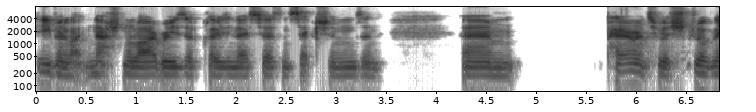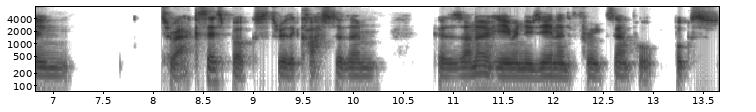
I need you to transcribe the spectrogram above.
even like national libraries are closing their certain sections and um, parents who are struggling to access books through the cost of them. Because I know here in New Zealand, for example, books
